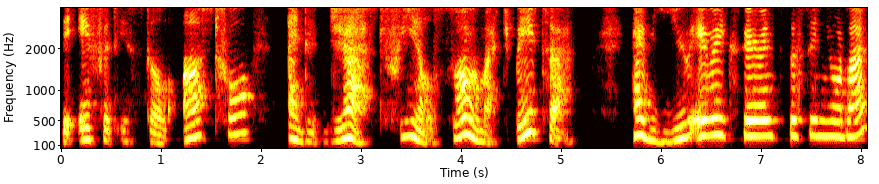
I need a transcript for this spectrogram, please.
the effort is still asked for, and it just feels so much better. Have you ever experienced this in your life?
